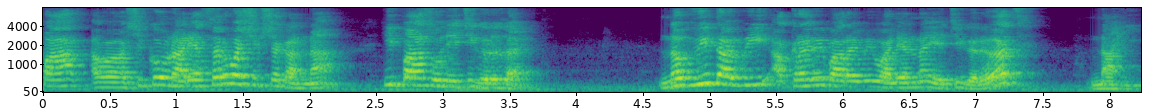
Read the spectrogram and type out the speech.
पास शिकवणाऱ्या सर्व शिक्षकांना ही पास होण्याची गरज आहे. नववी दहावी अकरावी बारावी वाल्यांना याची गरज नाही.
